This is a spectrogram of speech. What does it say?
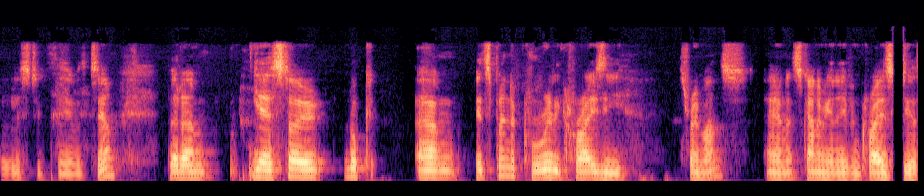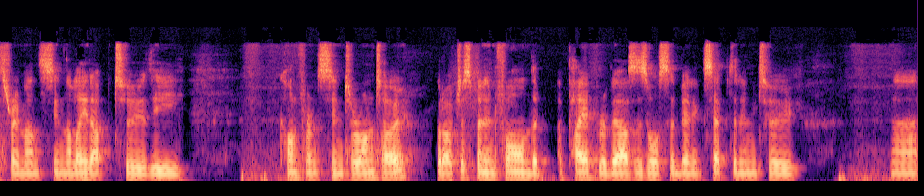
ballistic there with sound. But um, yeah, so look, um, it's been a really crazy three months, and it's going to be an even crazier three months in the lead up to the conference in Toronto. But I've just been informed that a paper of ours has also been accepted into uh,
